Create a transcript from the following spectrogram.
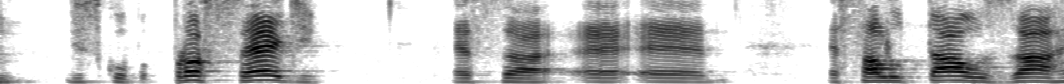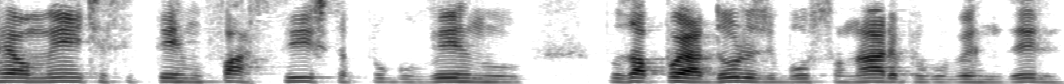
desculpa, procede essa é, é, é salutar usar realmente esse termo fascista para o governo, para os apoiadores de Bolsonaro para o governo dele?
